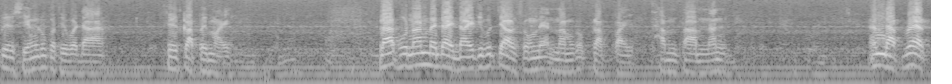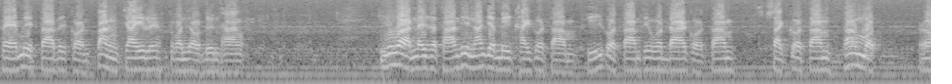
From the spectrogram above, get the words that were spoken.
เป็นเสียงลูกเทวดาเธอกลับไปใหม่ พระผู้นั้นไม่ได้ใดที่พระเจ้าทรงแนะนำก็กลับไปทำตามนั้น อันดับแรกแผ่เมตตาไปก่อนตั้งใจเลยก่อนจะออกเดินทางคิดว่าในสถานที่นั้นจะมีใครก็ตาม ผีก็ตามเทวดาก็ตาม สัตว์ก็ตามทั้งหมดเรา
